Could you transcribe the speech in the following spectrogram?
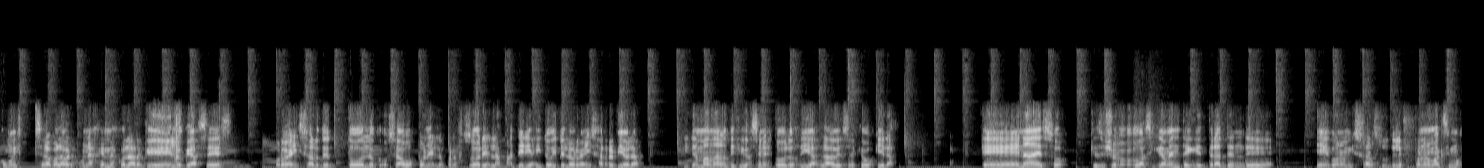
como dice la palabra, es una agenda escolar que lo que hace es organizarte todo lo que, o sea, vos pones los profesores, las materias y todo, y te lo organiza repiola, y te manda notificaciones todos los días, las veces que vos quieras. Eh, nada de eso, qué sé yo, básicamente que traten de economizar su teléfono lo máximo,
